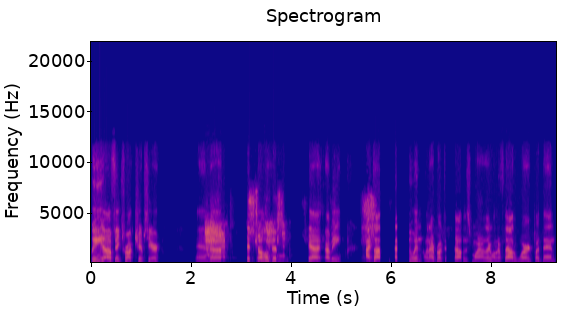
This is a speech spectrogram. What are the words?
we uh, fix rock chips here, and uh, it's a whole different. Yeah, I mean, I thought when when I broke the tile this morning, I was like, I wonder if that would work. But then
